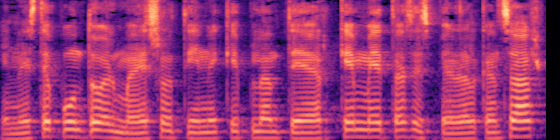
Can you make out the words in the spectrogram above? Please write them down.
En este punto el maestro tiene que plantear qué metas espera alcanzar.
